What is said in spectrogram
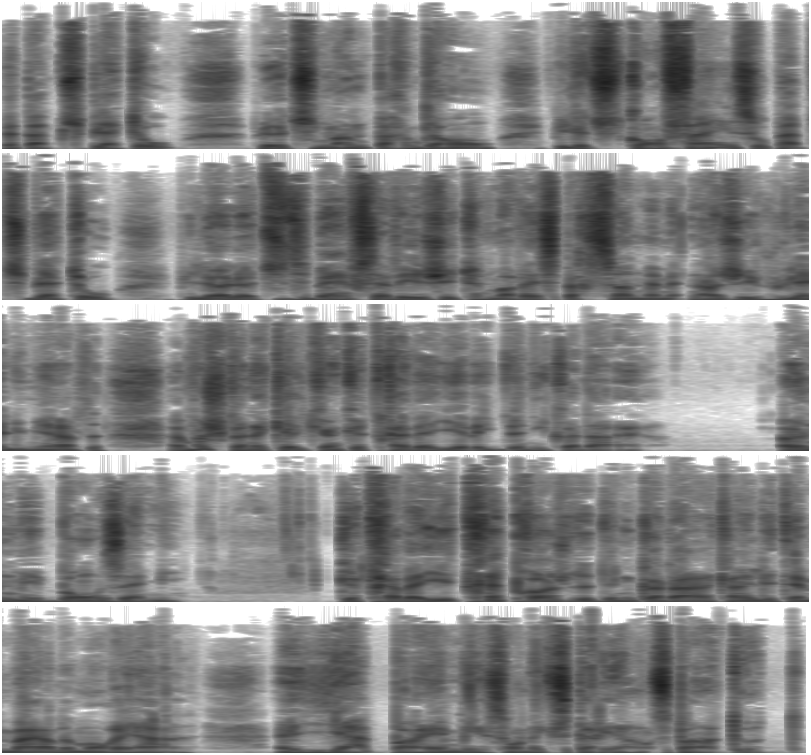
le pape du plateau. Puis là, tu demandes pardon. Puis là, tu te confesses au pape du plateau. Puis là, là, tu dis, ben, vous savez, j'ai été une mauvaise personne, mais maintenant, j'ai vu la lumière. Euh, moi, je connais quelqu'un qui a travaillé avec Denis Coderre. Un de mes bons amis qui a très proche de Denis Coderre quand il était maire de Montréal. Il a pas aimé son expérience pantoute.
